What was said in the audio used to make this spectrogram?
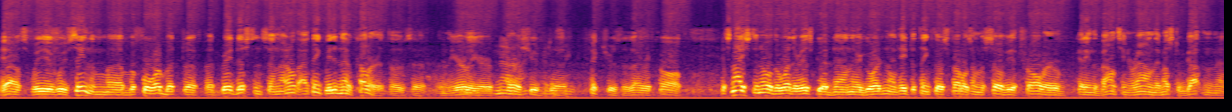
Yes, we, we've seen them uh, before, but uh, at great distance, and I, don't, I think we didn't have color at those uh, in the earlier no, parachute pictures, as I recall. It's nice to know the weather is good down there, Gordon. I'd hate to think those fellows on the Soviet trawler getting the bouncing around they must have gotten uh,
